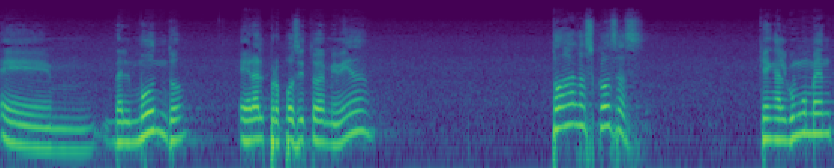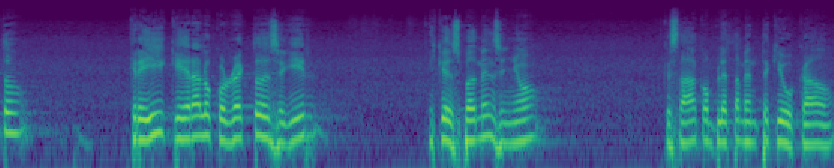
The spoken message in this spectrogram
Em, del mundo era el propósito de mi vida. Todas las cosas que en algún momento creí que era lo correcto de seguir y que después me enseñó que estaba completamente equivocado.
